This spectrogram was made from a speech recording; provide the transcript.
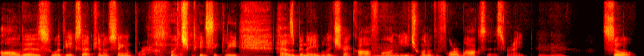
all this with the exception of Singapore, which basically has been able to check off mm-hmm. on each one of the four boxes, right? Mm-hmm. So,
